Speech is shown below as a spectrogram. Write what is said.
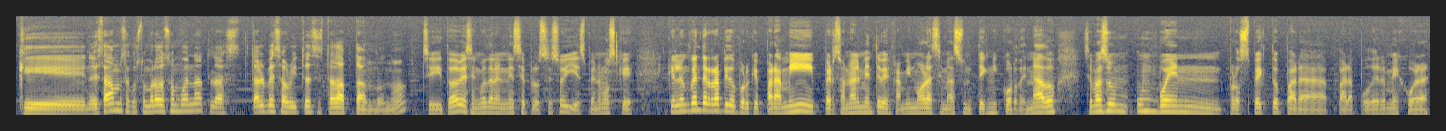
que estábamos acostumbrados a un buen Atlas. Tal vez ahorita se está adaptando, ¿no? Sí, todavía se encuentran en ese proceso y esperemos que, lo encuentre rápido porque para mí personalmente Benjamín Mora se me hace un técnico ordenado, se me hace un, buen prospecto para, para poder mejorar.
